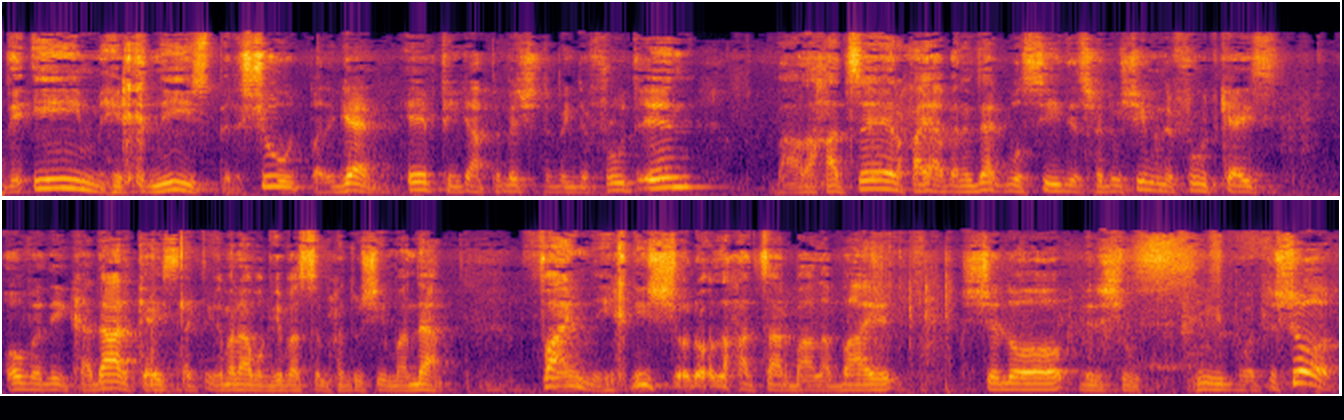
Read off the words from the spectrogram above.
The im hichnis bershut. But again, if he got permission to bring the fruit in, Ba'al Hatzer Hayav. And fact, we'll see this Hadushim in the fruit case over the Kadar case, like the Gemara will give us some Hadushim on that. Finally, Ichnis Shoro Lahatzar Ba'al Abayit Shelo Birshut. He brought the shore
